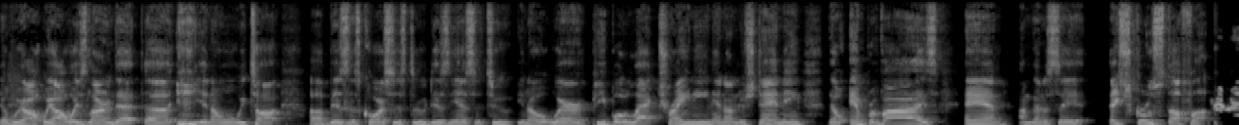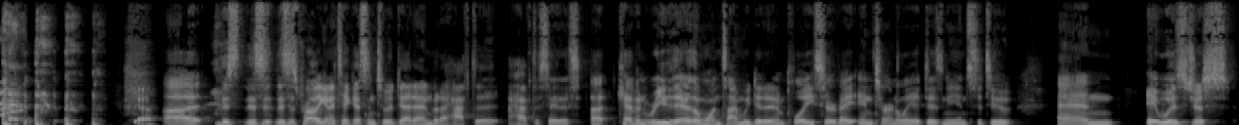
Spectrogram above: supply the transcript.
Yeah, we all, we always learn that uh, you know when we taught uh, business courses through Disney Institute, you know where people lack training and understanding, they'll improvise, and I'm going to say it, they screw stuff up. yeah. Uh, this this is this is probably going to take us into a dead end, but I have to I have to say this. Uh, Kevin, were you there the one time we did an employee survey internally at Disney Institute, and it was just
